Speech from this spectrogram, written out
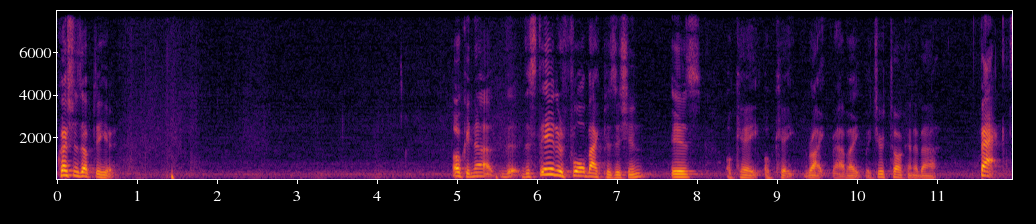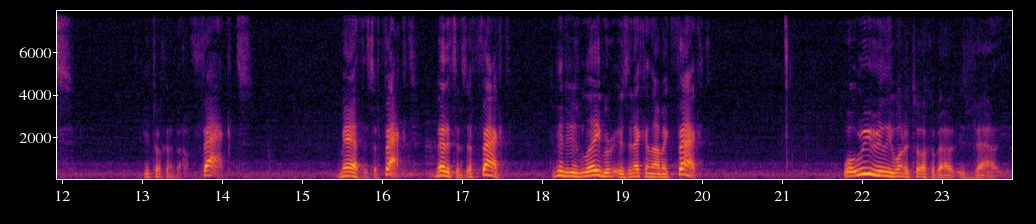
Questions up to here. Okay, now the, the standard fallback position is Okay, okay, right, Rabbi, but you're talking about facts. You're talking about facts. Math is a fact. Medicine is a fact. Division of labor is an economic fact. What we really want to talk about is values.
